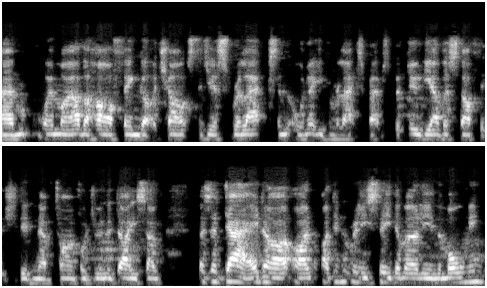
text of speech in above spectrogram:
Um, when my other half then got a chance to just relax and, or not even relax perhaps, but do the other stuff that she didn't have time for during the day. So as a dad, I, I, I didn't really see them early in the morning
